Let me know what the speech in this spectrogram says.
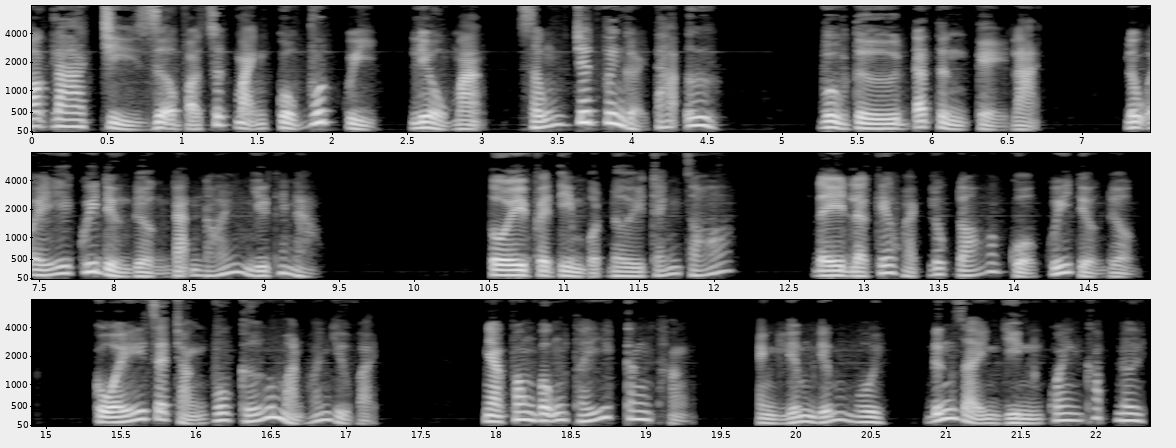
hoặc là chỉ dựa vào sức mạnh của vút quỷ, liều mạng, sống chết với người ta ư. Vưu từ đã từng kể lại, lúc ấy quý đường đường đã nói như thế nào. Tôi phải tìm một nơi tránh gió, đây là kế hoạch lúc đó của quý đường đường. cô ấy sẽ chẳng vô cớ mà nói như vậy. Nhạc Phong bỗng thấy căng thẳng, anh liếm liếm môi, đứng dậy nhìn quanh khắp nơi.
